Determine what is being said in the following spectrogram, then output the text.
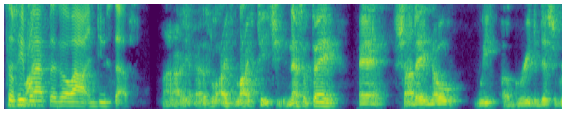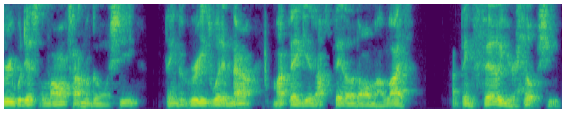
So that's people life. have to go out and do stuff. Ah, yeah, that's life. Life teach you. And that's the thing. And Sade know we agreed to disagree with this a long time ago and she think agrees with it now. My thing is I failed all my life. I think failure helps you.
